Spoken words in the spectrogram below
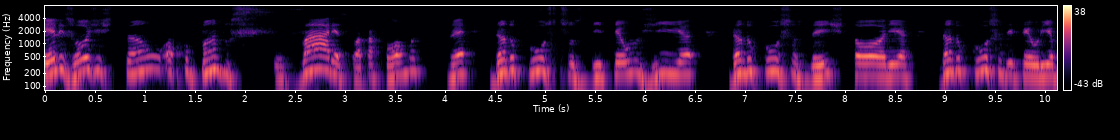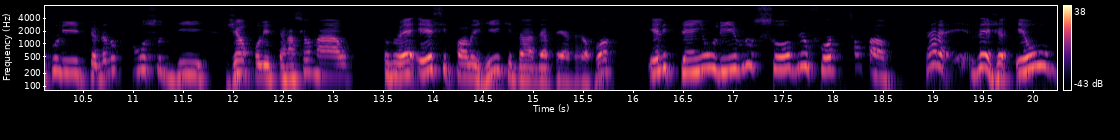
eles hoje estão ocupando várias plataformas, né, dando cursos de teologia, dando cursos de história, dando curso de teoria política, dando curso de geopolítica nacional. Não é? Esse Paulo Henrique, da, da PH Vox, ele tem um livro sobre o Foro de São Paulo. Cara, veja, eu,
